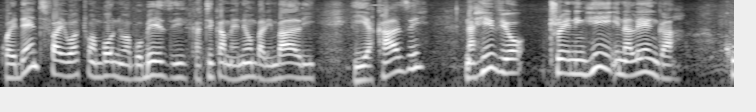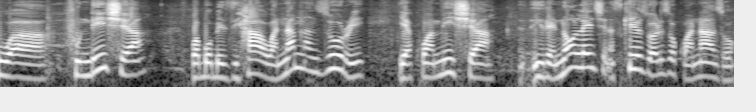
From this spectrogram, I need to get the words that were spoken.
kuidentify watu ambao ni wabobezi katika maeneo mbalimbali ya kazi, na hivyo training hii inalenga kuwafundisha wabobezi hawa namna nzuri ya kuhamisha ile knowledge na skills walizokuwa nazo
